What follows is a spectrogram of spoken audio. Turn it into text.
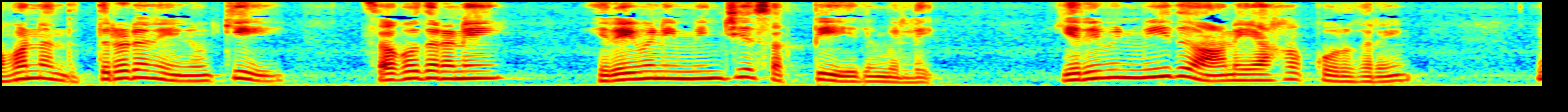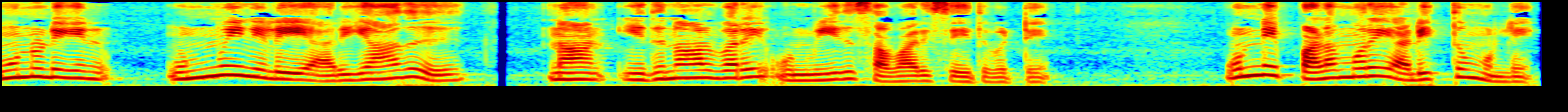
அவன் அந்த திருடனை நோக்கி சகோதரனே இறைவனை மிஞ்சிய சக்தி ஏதுமில்லை. இறைவன் மீது ஆணையாக கூறுகிறேன் உன்னுடைய உண்மை நிலையை அறியாது. நான் இதுநாள் வரை உன் மீது சவாரி செய்துவிட்டேன். உன்னை பலமுறை அடித்தும் உள்ளேன்.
